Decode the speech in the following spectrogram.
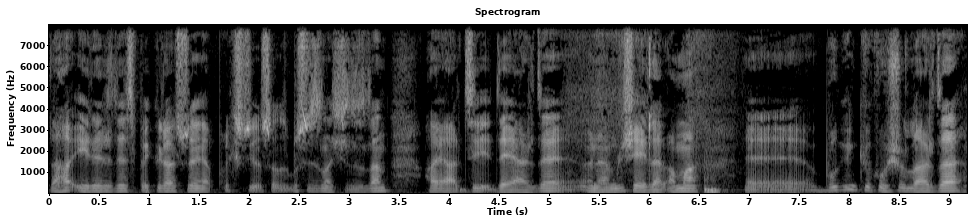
daha ileride spekülasyon yapmak istiyorsanız bu sizin açınızdan hayati değerde önemli şeyler. Ama e, bugünkü koşullarda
